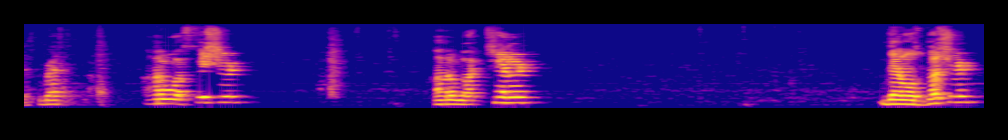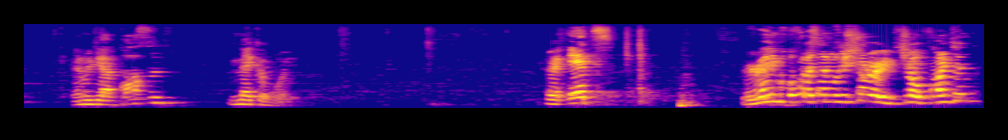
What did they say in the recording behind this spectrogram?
just Brett, Ottawa Fisher, Ottawa Killer, Devils Butcher, and we've got Boston. McAvoy. It's Rainbow for the San Jose Sharks, Joe Thornton.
